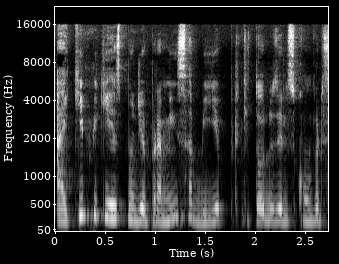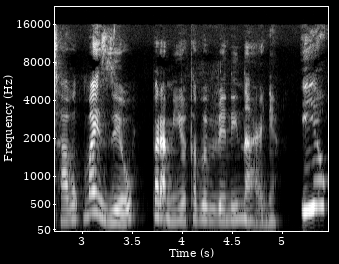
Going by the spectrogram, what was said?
a equipe que respondia para mim sabia, porque todos eles conversavam, mas eu, para mim, eu tava vivendo em Nárnia. E eu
